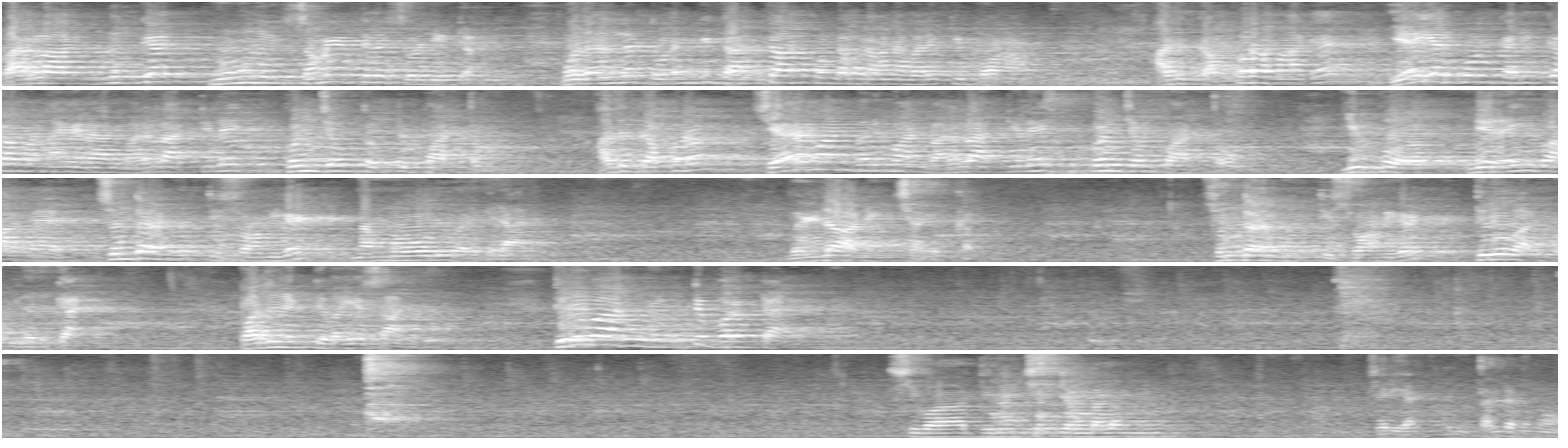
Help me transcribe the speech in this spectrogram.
வரலாறு முழுக்க மூணு சமயத்துல சொல்லிட்டோம் முதல்ல தொடங்கி தற்காப் கொண்டவரான வரைக்கும் போனான். அதுக்கப்புறமாக ஏயர்கோன் கலிக்காம நாயனார் வரலாற்றிலே கொஞ்சம் தொட்டு பார்த்தோம். அதுக்கப்புறம் சேரமான் பெருமான் வரலாற்றிலே கொஞ்சம் பார்த்தோம். இப்போ நிறைவாக சுந்தரமூர்த்தி சுவாமிகள் நம்மோடு வருகிறார். வெள்ளானை சருக்கம் சுந்தரமூர்த்தி சுவாமிகள் திருவாரூரில் இருக்கார். பதினெட்டு வயசானது. திருவாரூரை விட்டு புறப்பட்டார். சிவா திருச்சிற்றம்பலம். சரியா? கொஞ்சம் தள்ளணுமோ?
